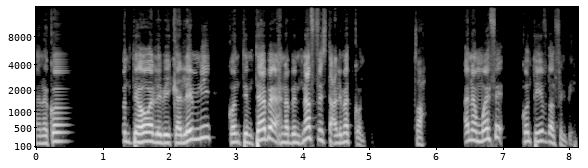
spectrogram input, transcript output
أنا كنت هو اللي بيكلمني كنت متابع إحنا بننفذ تعليمات كنت. صح. أنا موافق كنت يفضل في البيت.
